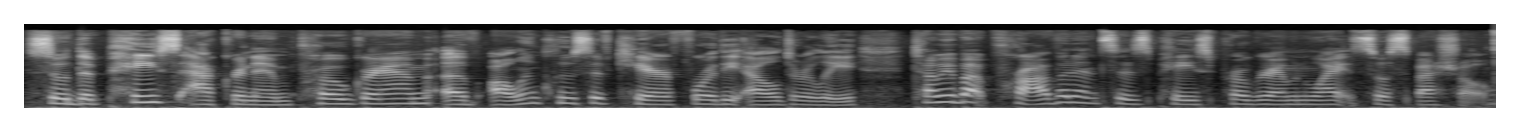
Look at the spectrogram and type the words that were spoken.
So the PACE acronym, Program of All-Inclusive Care for the Elderly. Tell me about Providence's PACE program and why it's so special.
